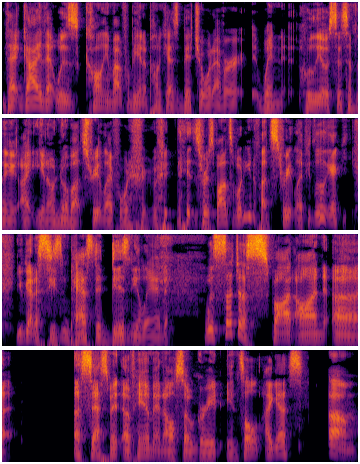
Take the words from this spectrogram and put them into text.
that guy that was calling him out for being a punk ass bitch or whatever, when Julio says something, I you know know about street life or whatever, his response, "What do you know about street life? You look like you've got a season pass to Disneyland." Was such a spot on uh, assessment of him and also great insult, I guess. Um,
